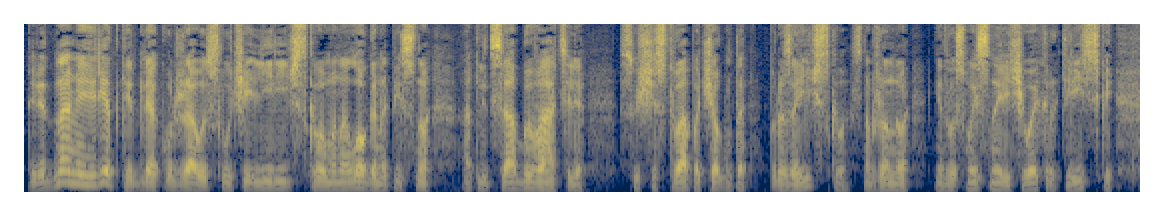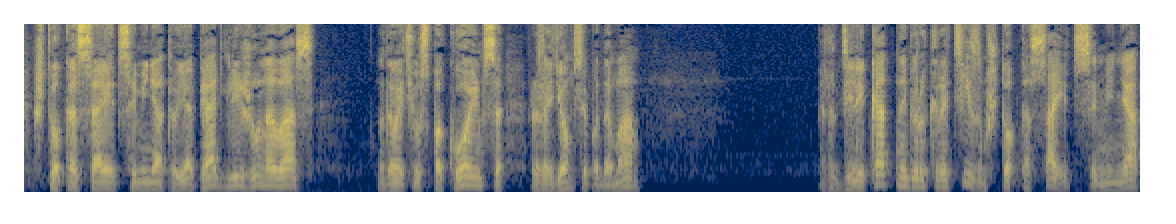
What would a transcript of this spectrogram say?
Перед нами и редкий для Куджавы случай лирического монолога, написанного от лица обывателя, существа подчеркнуто прозаического, снабженного недвусмысленной речевой характеристикой. Что касается меня, то я опять гляжу на вас. Но давайте успокоимся, разойдемся по домам. Этот деликатный бюрократизм, что касается меня,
